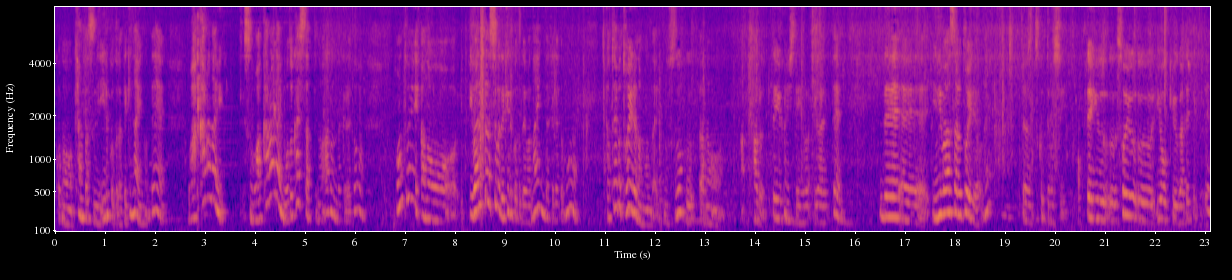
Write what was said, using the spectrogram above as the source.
このキャンパスにいることができないので分からないその分からないもどかしさっていうのはあるんだけれど本当にあの言われたらすぐできることではないんだけれども例えばトイレの問題もすごくあのあるっていうふうにして言われてで、えー、ユニバーサルトイレをね作ってほしい。っていうそういう要求が出てきて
